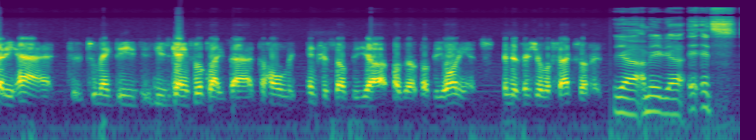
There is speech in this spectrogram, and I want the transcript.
that he had to, to make these these games look like that. The interest of the uh, of the of the audience and the visual effects of it. Yeah, I mean, uh, it, it's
